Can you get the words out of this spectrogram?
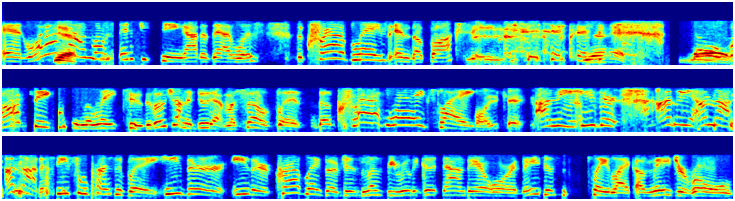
And what I Yeah. found most interesting out of that was the crab legs and the boxing. Yeah. So Yeah. boxing I can relate to because I'm trying to do that myself, but the crab legs, like Oh, you can't. I mean, either I mean, I'm not I'm not a seafood person, but either either crab legs are just must be really good down there, or they just play like a major role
